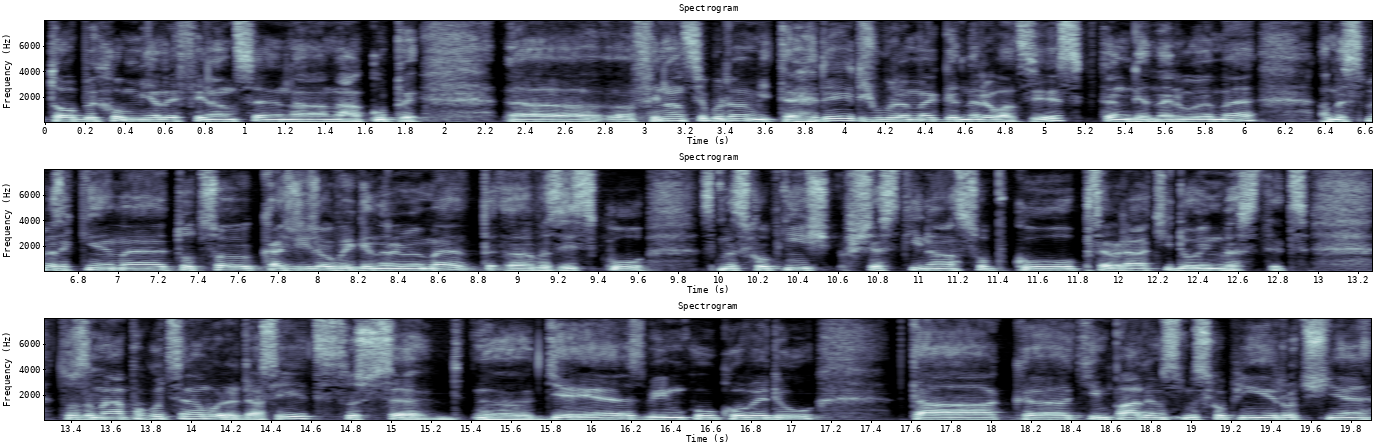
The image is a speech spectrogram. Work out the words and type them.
to, abychom měli finance na nákupy. Uh, finance budeme mít tehdy, když budeme generovat zisk, ten generujeme a my jsme, řekněme, to, co každý rok vygenerujeme, v zisku jsme schopni v šestinásobku převrátit do investic. To znamená, pokud se nám bude dařit, což se eh, děje s výjimkou covidu, tak eh, tím pádem jsme schopni ročně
